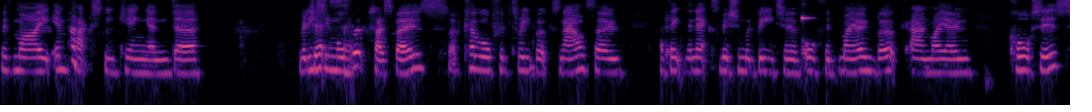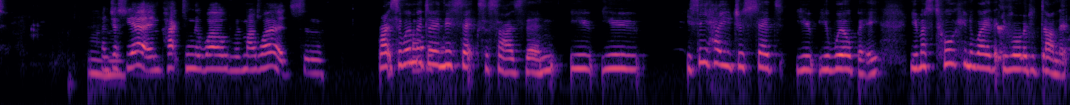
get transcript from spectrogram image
with my impact speaking and uh, releasing more books, I suppose. I've co-authored three books now, so I think the next mission would be to have authored my own book and my own courses, mm-hmm. and just yeah, impacting the world with my words and. Right. So when we're doing this exercise, then you you you see how you just said you you will be. You must talk in a way that you've already done it.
